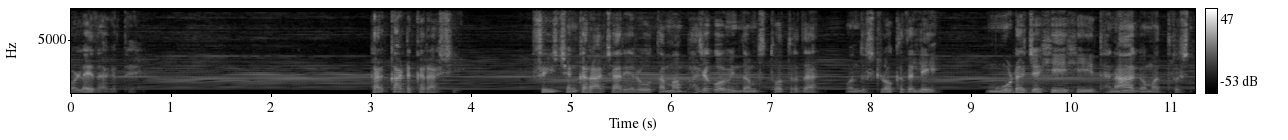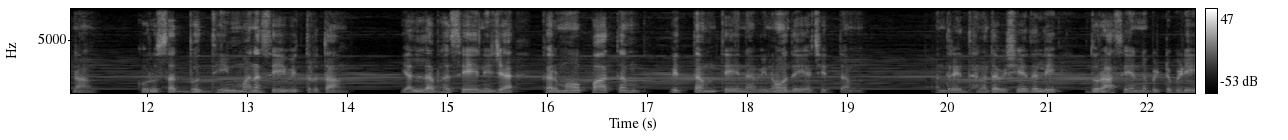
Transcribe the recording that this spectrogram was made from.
ಒಳ್ಳೆಯದಾಗತ್ತೆ. ಕರ್ಕಾಟಕ ರಾಶಿ. ಶ್ರೀ ಶಂಕರಾಚಾರ್ಯರು ತಮ್ಮ ಭಜಗೋವಿಂದಂ ಸ್ತೋತ್ರದ ಒಂದು ಶ್ಲೋಕದಲ್ಲಿ ಮೂಢಜಹೀಹಿ ಧನಾಗಮ ತೃಷ್ಣಾಂ, ಕುರು ಸದ್ಬುದ್ಧಿಂ ಮನಸಿ ವಿತೃತಾಂ ಎಲ್ಲಭಸೆ ನಿಜ ಕರ್ಮೋಪಾತಂ ವಿತ್ತಂ ತೇನ ವಿನೋದಯ ಚಿತ್ತಂ. ಅಂದರೆ ಧನದ ವಿಷಯದಲ್ಲಿ ದುರಾಸೆಯನ್ನು ಬಿಟ್ಟು ಬಿಡಿ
